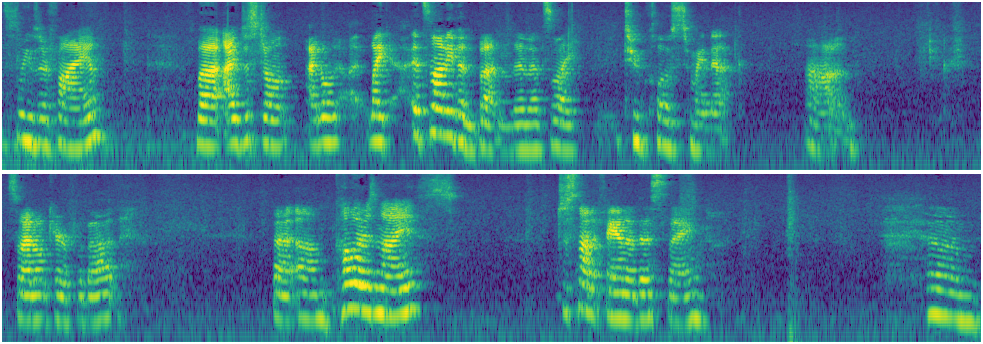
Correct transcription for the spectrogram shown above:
The sleeves are fine. But I just don't, I don't, like, it's not even buttoned and it's like too close to my neck. Um, so I don't care for that. But um, color is nice. Just not a fan of this thing um,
